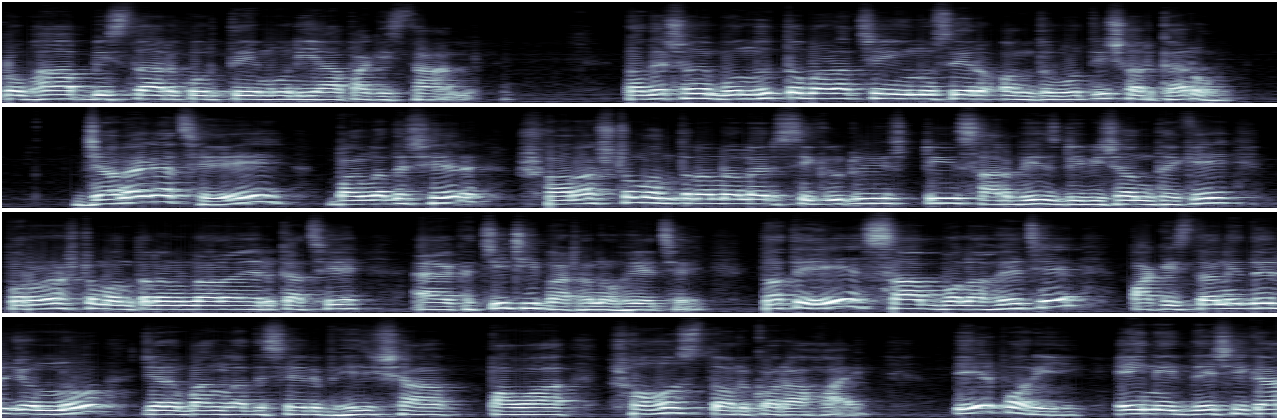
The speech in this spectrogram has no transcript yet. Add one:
প্রভাব বিস্তার করতে মরিয়া পাকিস্তান। তাদের সঙ্গে বন্ধুত্ব বাড়াচ্ছে ইউনুসের অন্তর্বর্তী সরকারও। জানা গেছে, বাংলাদেশের স্বরাষ্ট্র মন্ত্রণালয়ের সিকিউরিটি সার্ভিস ডিভিশন থেকে পররাষ্ট্র মন্ত্রণালয়ের কাছে এক চিঠি পাঠানো হয়েছে। তাতে সাব বলা হয়েছে, পাকিস্তানিদের জন্য যেন বাংলাদেশের ভিসা পাওয়া সহজতর করা হয়। এরপরই এই নির্দেশিকা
